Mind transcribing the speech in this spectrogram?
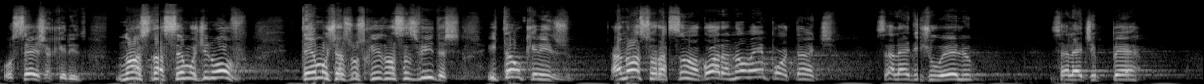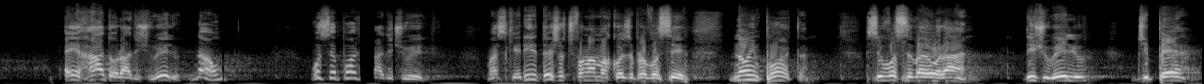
Ou seja, querido, nós nascemos de novo, temos Jesus Cristo em nossas vidas. Então, queridos, a nossa oração agora não é importante se ela é de joelho, se ela é de pé, é errado orar de joelho? Não. Você pode orar de joelho. Mas, querido, deixa eu te falar uma coisa para você. Não importa se você vai orar de joelho, de pé,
